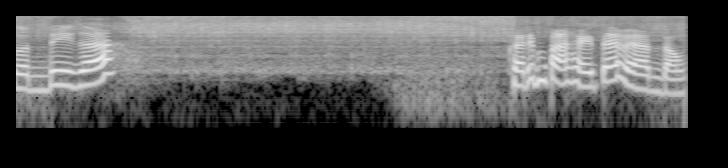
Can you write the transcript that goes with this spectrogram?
కొద్దిగా కరింపాకు అయితే వేద్దాం.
